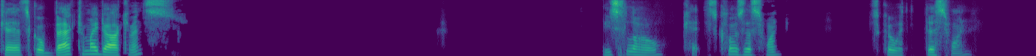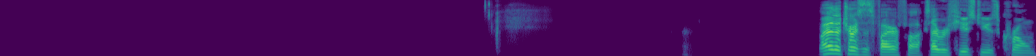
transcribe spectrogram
Okay, let's go back to my documents. Be slow. Okay, let's close this one. Let's go with this one. My other choice is Firefox. I refuse to use Chrome.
